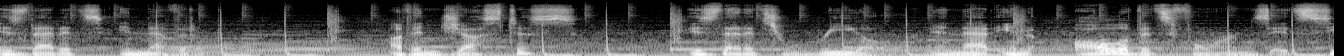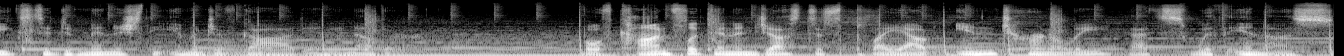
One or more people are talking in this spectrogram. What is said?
is that it's inevitable, of injustice is that it's real and that in all of its forms it seeks to diminish the image of God in another. Both conflict and injustice play out internally, that's within us,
